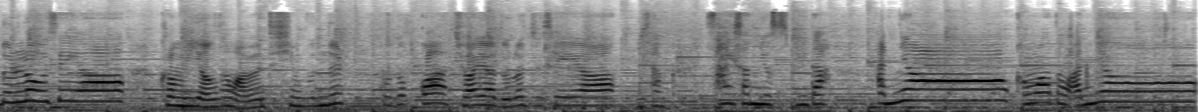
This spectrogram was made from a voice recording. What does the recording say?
놀러 오세요. 그럼 이 영상 마음에 드신 분들 구독과 좋아요 눌러주세요. 이상 사이선이었습니다. 안녕. 강화도 안녕.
